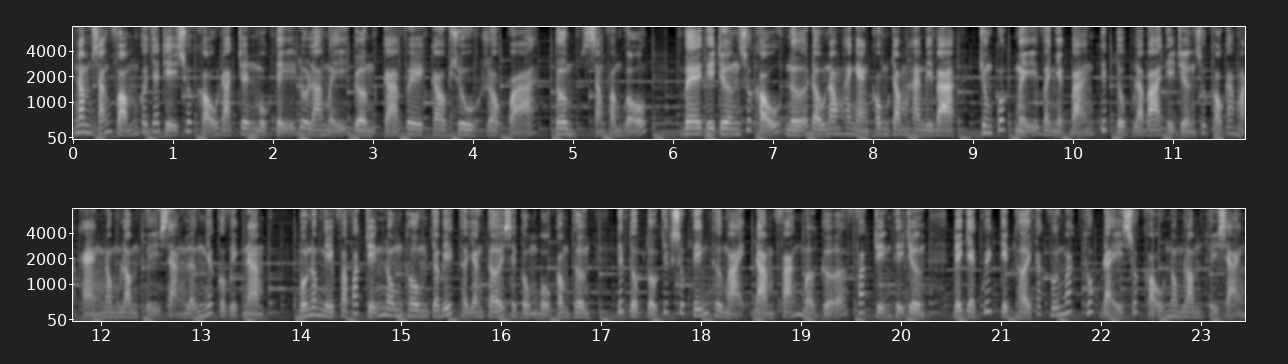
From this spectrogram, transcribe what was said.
Năm sản phẩm có giá trị xuất khẩu đạt trên 1 tỷ đô la Mỹ gồm cà phê, cao su, rau quả, tôm, sản phẩm gỗ. Về thị trường xuất khẩu, nửa đầu năm 2023, Trung Quốc, Mỹ và Nhật Bản tiếp tục là ba thị trường xuất khẩu các mặt hàng nông lâm thủy sản lớn nhất của Việt Nam. Bộ Nông nghiệp và Phát triển Nông thôn cho biết thời gian tới sẽ cùng Bộ Công Thương tiếp tục tổ chức xúc tiến thương mại, đàm phán mở cửa, phát triển thị trường để giải quyết kịp thời các vướng mắc thúc đẩy xuất khẩu nông lâm thủy sản.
